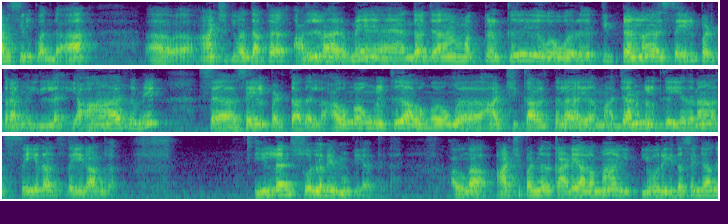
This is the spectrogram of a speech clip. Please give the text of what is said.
அரசியலுக்கு வந்தால் ஆட்சிக்கு வந்தாக்க எல்லாருமே அந்த ஜ மக்களுக்கு ஒவ்வொரு திட்டம்லாம் செயல்படுத்துகிறாங்க இல்லை யாருமே ச செயல்படுத்தாதல்ல. அவங்கவுங்களுக்கு அவங்கவுங்க ஆட்சி காலத்தில் ஜனங்களுக்கு எதனா செய்ய செய்கிறாங்க இல்லைன்னு சொல்லவே முடியாது. அவங்க ஆட்சி பண்ணதுக்கு அடையாளமாக இவர் இதை செஞ்சாங்க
